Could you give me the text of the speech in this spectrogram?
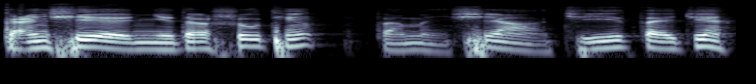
感谢你的收听，咱们下集再见。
